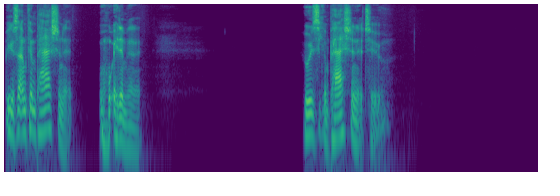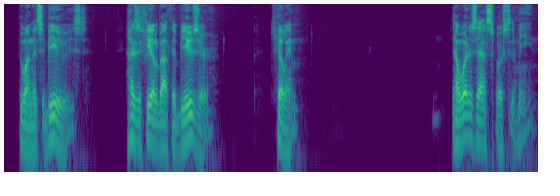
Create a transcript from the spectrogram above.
because I'm compassionate. Wait a minute. Who is he compassionate to? The one that's abused. How does he feel about the abuser? Kill him. Now, what is that supposed to mean?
